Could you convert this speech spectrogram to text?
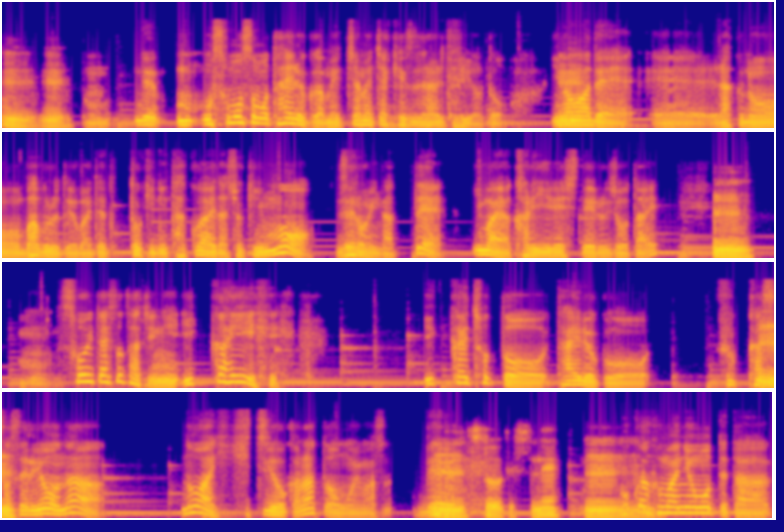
うん、うん、うん、でもそもそも体力がめちゃめちゃ削られてるよと。今まで、えー酪農バブルと呼ばれてた時に蓄えた貯金もゼロになって、今や借り入れしている状態。うん、うん、そういった人たちに一回、一回ちょっと体力を復活させるようなのは必要かなと思います。で、うん、そうですね。うん、僕は不満に思ってた、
